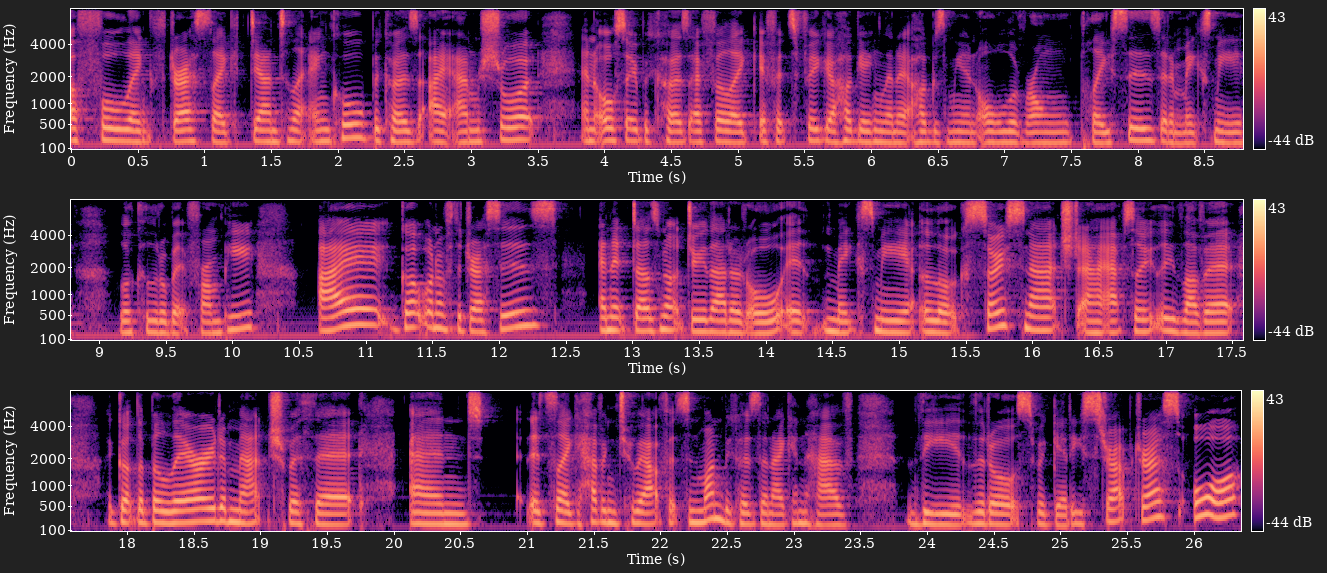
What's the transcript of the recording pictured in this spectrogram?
a full length dress like down to the ankle because I am short and also because I feel like if it's figure hugging then it hugs me in all the wrong places and it makes me look a little bit frumpy. I got one of the dresses and it does not do that at all. It makes me look so snatched and I absolutely love it. I got the bolero to match with it and it's like having two outfits in one because then I can have the little spaghetti strap dress or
